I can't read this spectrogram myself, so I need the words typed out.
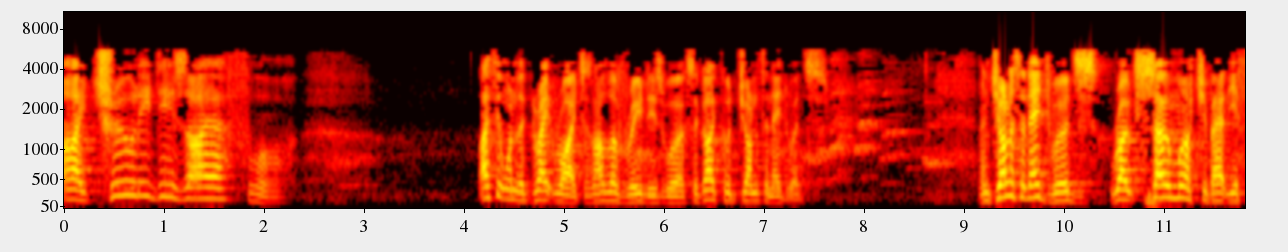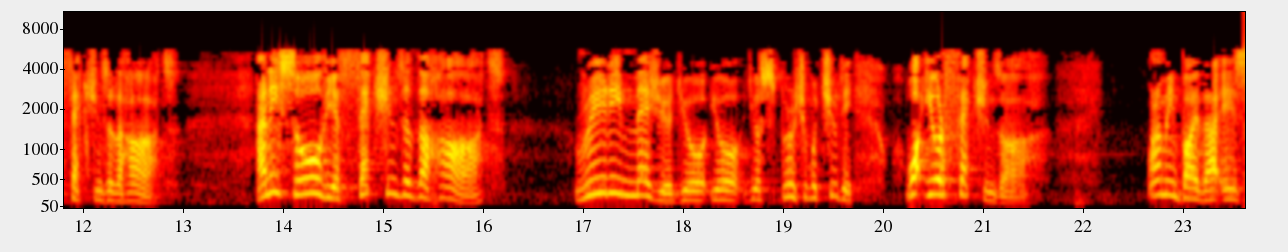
I truly desire for. I think one of the great writers, and I love reading his works, a guy called Jonathan Edwards. And Jonathan Edwards wrote so much about the affections of the heart. And he saw the affections of the heart really measured your, your, your spiritual maturity, what your affections are. What I mean by that is,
